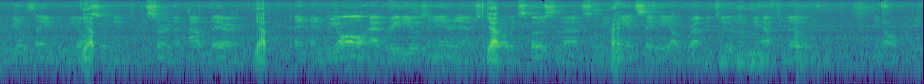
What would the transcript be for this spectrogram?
the real thing, but we Yep. also need to discern that out there. Yep. And, and we all have radios and internet, so Yep. we're all exposed to that, so we Right. can't say, hey, I'll grab the tube. We have to know, you know, if,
